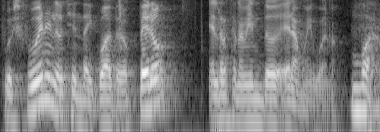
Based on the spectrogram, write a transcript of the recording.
Pues fue en el 84, pero el razonamiento era muy bueno. Bueno.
